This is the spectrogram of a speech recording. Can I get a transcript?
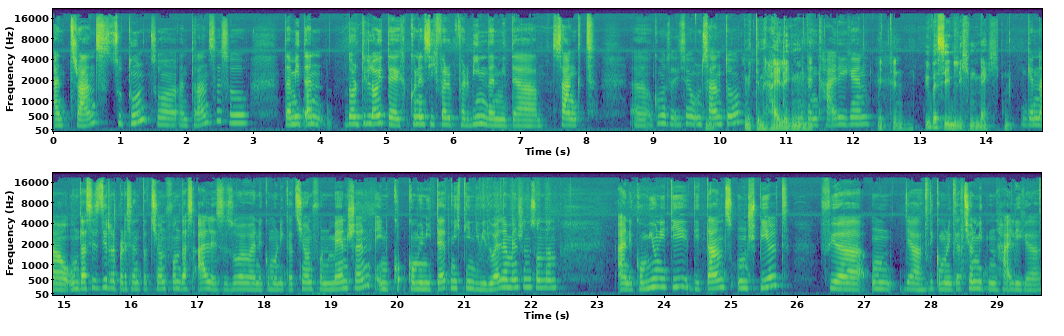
ein Trance zu tun, so ein Trance, so damit ein, dort die Leute können sich ver verbinden mit der Sankt, äh, ¿cómo se dice? Un Santo. Mit dem Heiligen. Mit den Heiligen. Mit den übersinnlichen Mächten. Genau, und das ist die Repräsentation von das alles, so eine Kommunikation von Menschen in Ko Kommunität, nicht individuelle Menschen, sondern eine Community, die tanzt und spielt für um, ja, die Kommunikation mit den Heiligen,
